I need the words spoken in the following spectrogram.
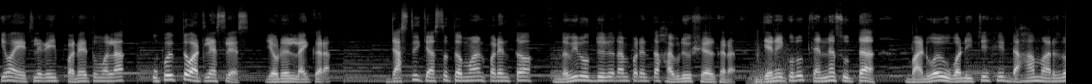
किंवा यातले काही पर्याय तुम्हाला उपयुक्त वाटले असल्यास एवढे लाईक करा. जास्तीत जास्त तरुणांपर्यंत नवीन उद्योजकांपर्यंत हा व्हिडिओ शेअर करा. जेणेकरून त्यांना सुद्धा भांडवल उभारणीचे हे दहा मार्ग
